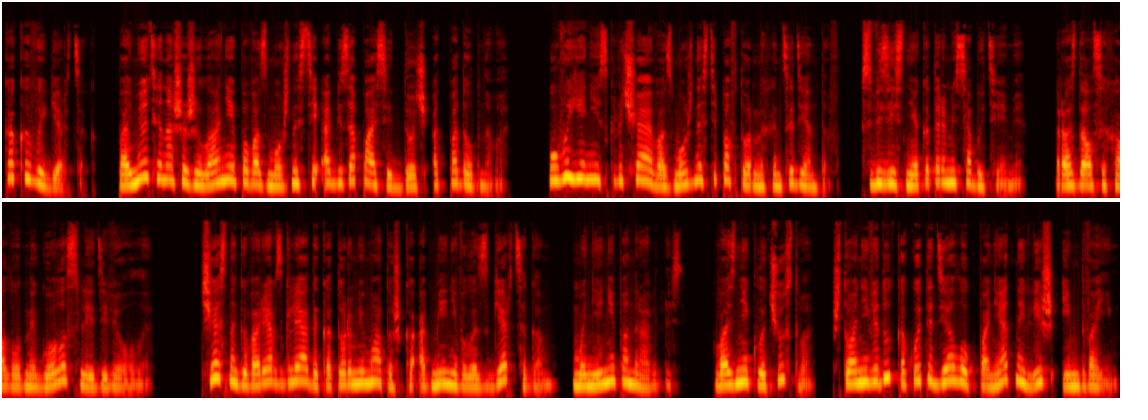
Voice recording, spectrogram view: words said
как и вы, герцог, поймете наше желание по возможности обезопасить дочь от подобного Увы, я не исключаю возможности повторных инцидентов в связи с некоторыми событиями. Раздался холодный голос леди Виолы. Честно говоря, взгляды, которыми матушка обменивалась с герцогом, мне не понравились. Возникло чувство, что они ведут какой-то диалог, понятный лишь им двоим.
